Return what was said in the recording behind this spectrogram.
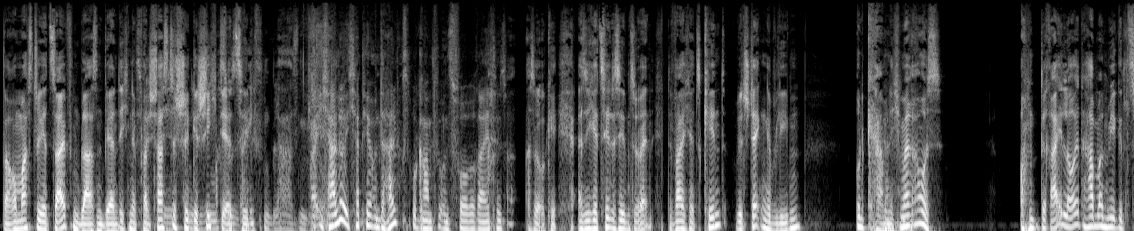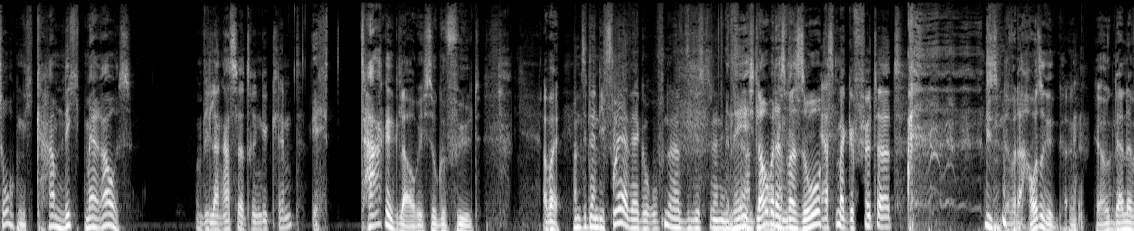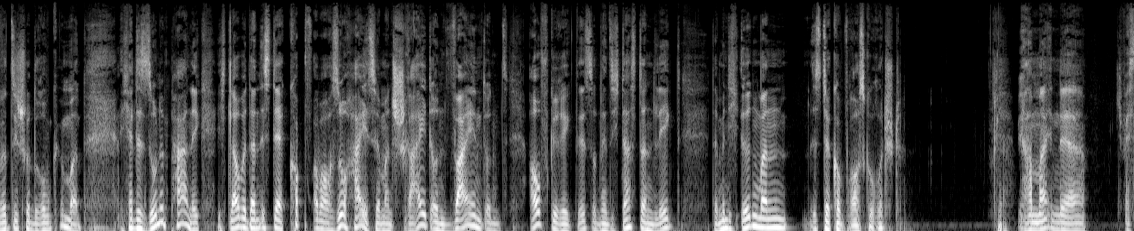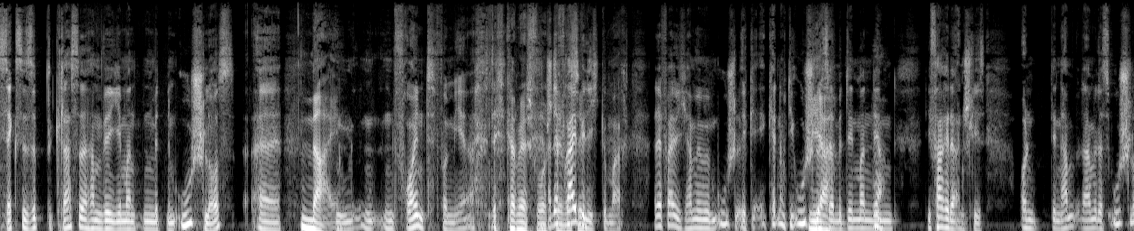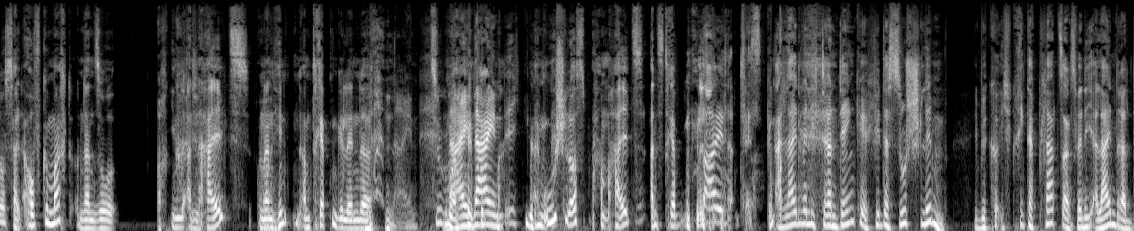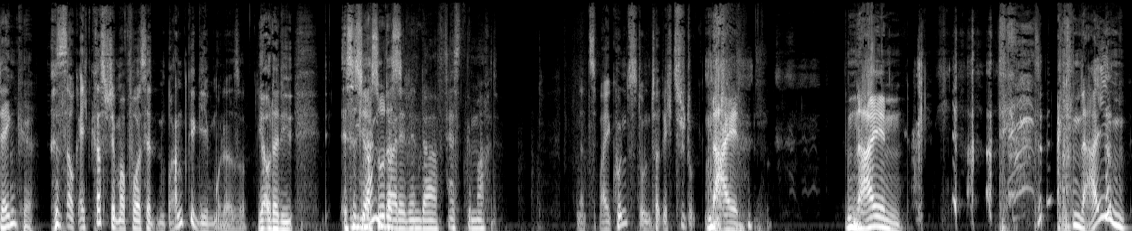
Warum machst du jetzt Seifenblasen, während ich eine fantastische Geschichte erzähle? Ich, hallo, ich habe hier ein Unterhaltungsprogramm für uns vorbereitet. Also okay. Also ich erzähle das eben zu Ende. Da war ich als Kind, bin stecken geblieben und kam nicht mehr raus. Und drei Leute haben an mir gezogen. Ich kam nicht mehr raus. Und wie lange hast du da drin geklemmt? Ich, Tage, glaube ich, so gefühlt. Aber Haben Sie dann die Feuerwehr gerufen oder wie bist du dann in nee, ich glaube, das war so. Erstmal gefüttert. Die sind aber nach Hause gegangen. Ja, irgendeiner wird sich schon drum kümmern. Ich hatte so eine Panik. Ich glaube, dann ist der Kopf aber auch so heiß, wenn man schreit und weint und aufgeregt ist. Und wenn sich das dann legt, dann bin ich irgendwann, ist der Kopf rausgerutscht. Wir haben mal in der, ich weiß, sechste, siebte Klasse haben wir jemanden mit einem U-Schloss, äh, Nein. ein, ein Freund von mir, der Ich kann mir das hat er vorstellen. freiwillig gemacht. Hat er freiwillig, haben wir mit dem U, ihr kennt noch die U-Schlösser, Ja. mit denen man Ja. den, die Fahrräder anschließt. Und den haben, da haben wir das U-Schloss halt aufgemacht und dann so Ach ihn Gott. an den Hals und dann hinten am Treppengeländer Nein. zugemacht. Nein, nein. Ich, Mit dem U-Schloss am Hals ans Treppengeländer festgemacht. allein wenn ich dran denke, ich finde das so schlimm. Ich, krieg da Platzangst, wenn ich allein dran denke. Das ist auch echt krass. Stell dir mal vor, es hätte einen Brand gegeben oder so. Ja, oder die, es ist Wie ja auch lang so, war dass, der denn da festgemacht? Na, zwei Kunstunterrichtsstunden. nein. Nein. Nein.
